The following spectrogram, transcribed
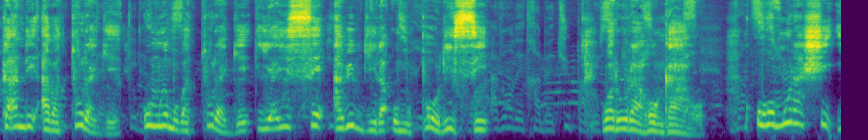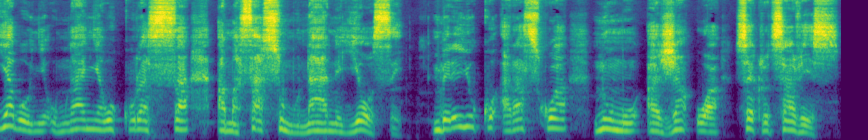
kandi abaturage umwe mu baturage yahise abibwira umupolisi wari uri aho ngaho. Uwo murashi yabonye umwanya wo kurasa amasasu umunani yose. Mbere y'uko araswa n'umu agent wa secret service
